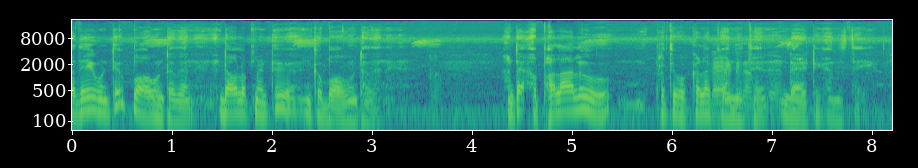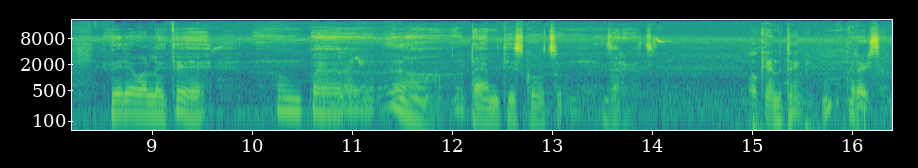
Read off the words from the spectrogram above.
అదే ఉంటే బాగుంటుందని డెవలప్మెంట్ ఇంకా బాగుంటుందని. అంటే ఆ ఫలాలు ప్రతి ఒక్కళ్ళకి అందుతాయి డైరెక్ట్గా అందుతాయి వేరే వాళ్ళైతే టైం తీసుకోవచ్చు జరగచ్చు. ఓకే అండి థ్యాంక్ యూ రైట్ సార్.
